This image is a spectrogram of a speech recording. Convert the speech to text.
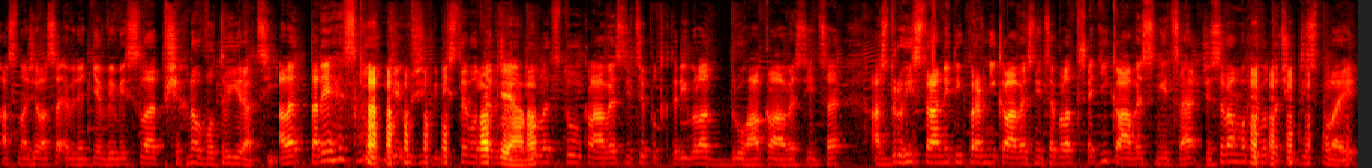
a snažila se evidentně vymyslet všechno otvírací. Ale tady je hezký, že už když jste otevřeli tuhle tu klávesnici, pod který byla druhá klávesnice, a z druhé strany té první klávesnice byla třetí klávesnice, že se vám mohl otočit displej,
